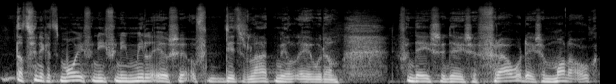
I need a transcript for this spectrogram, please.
dat vind ik het mooie van die, van die middeleeuwse, of dit is laat middeleeuwen dan, van deze, deze vrouwen, deze mannen ook.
